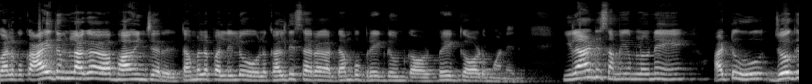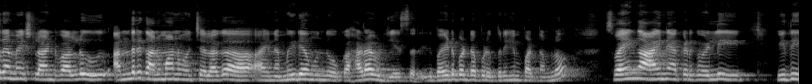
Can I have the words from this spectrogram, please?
వాళ్ళకు ఒక ఆయుధంలాగా భావించారు అది. తమ్మలపల్లిలో కల్తీసారా డంప్ బ్రేక్ డౌన్ కావడం బ్రేక్ కావడం అనేది. ఇలాంటి సమయంలోనే అటు జోగి రమేష్ లాంటి వాళ్ళు అందరికి అనుమానం వచ్చేలాగా ఆయన మీడియా ముందు ఒక హడావిడి చేశారు. ఇది బయటపడ్డప్పుడు ఇబ్రహీంపట్నంలో స్వయంగా ఆయన అక్కడికి వెళ్ళి ఇది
